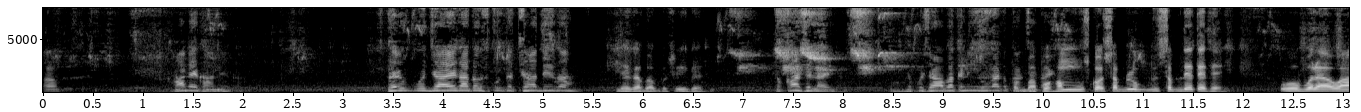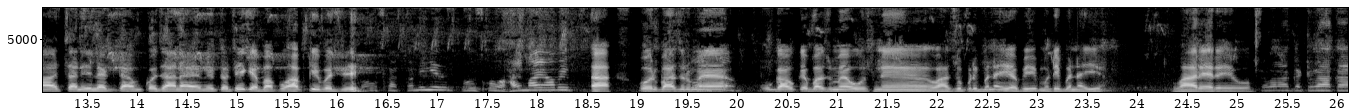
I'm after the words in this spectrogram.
હા खाने खाने का फिर वो जाएगा तो उसको दक्षिणा देगा देगा बाबू ठीक है तो कहाँ से लाएगा जब कुछ आवक नहीं होगा तो तो कहाँ से बापू हम उसको सब लोग सब देते थे वो बोला वहाँ अच्छा नहीं लगता हमको जाना है। मैं तो ठीक है बापू आपकी मर्ज़ी? तो है तो हाँ और बाजू में वो गाँव के बाजू में उसने वहाँ झोपड़ी बनाई है अभी मटी बनाई है। वहाँ रह रहे हो। गटरा का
